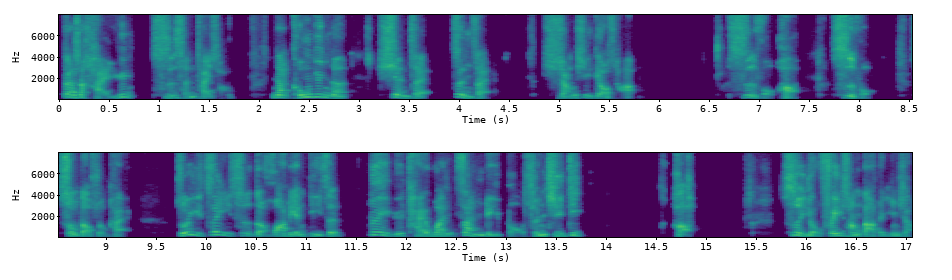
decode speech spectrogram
但是海运时程太长。那空运呢？现在正在详细调查是否哈是否受到损害。所以这一次的花莲地震。对于台湾战力保存基地，好是有非常大的影响。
